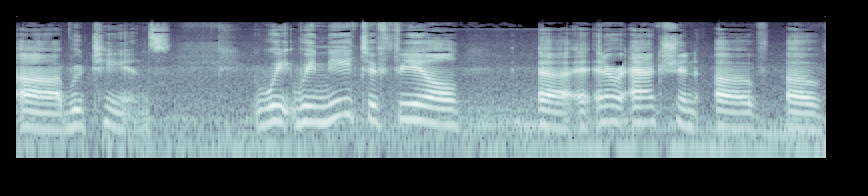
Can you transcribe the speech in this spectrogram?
uh, routines. We, we need to feel uh, an interaction of, of,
